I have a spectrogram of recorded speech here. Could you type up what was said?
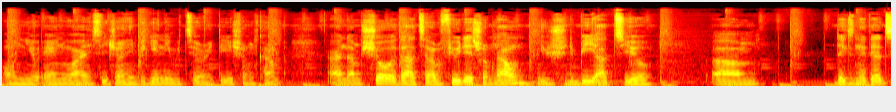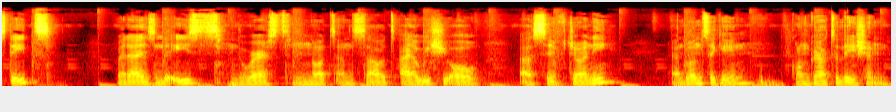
on your NYC journey, beginning with your orientation camp. And I'm sure that um, a few days from now, you should be at your um, designated states, whether it's in the east, in the west, north, and south. I wish you all a safe journey. And once again, congratulations.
